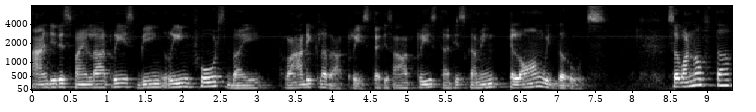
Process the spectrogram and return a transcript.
anterior spinal arteries being reinforced by radicular arteries that is arteries that is coming along with the roots. So one of the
